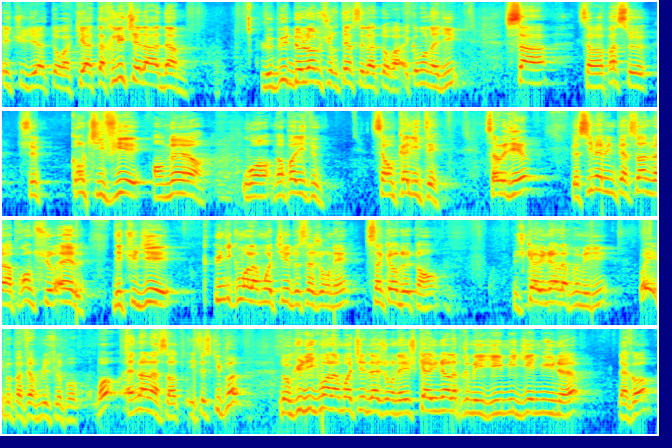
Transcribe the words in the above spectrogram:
étudies, la Torah, qui a Shela Adam. Le but de l'homme sur terre, c'est la Torah. Et comme on a dit, ça, ça ne va pas se, se quantifier en heures ou en. Non, pas du tout. C'est en qualité. Ça veut dire que si même une personne va la prendre sur elle d'étudier uniquement la moitié de sa journée, 5 heures de temps, jusqu'à 1 heure l'après-midi, oui, il ne peut pas faire plus le pauvre. Bon, elle va la sorte, il fait ce qu'il peut. Donc uniquement la moitié de la journée, jusqu'à 1 heure l'après-midi, midi et demi, 1 heure. D'accord?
